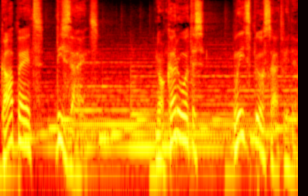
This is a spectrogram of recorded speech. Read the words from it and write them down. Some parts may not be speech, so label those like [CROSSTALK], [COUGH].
Kāpēc dizains? No karotes līdz pilsētvidē.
